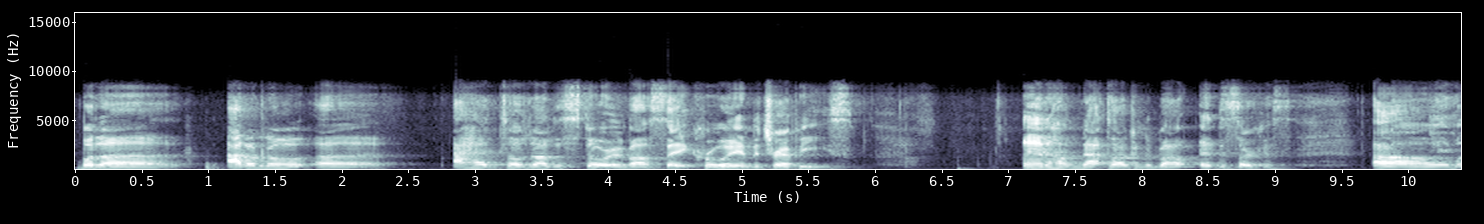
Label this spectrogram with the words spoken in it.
But uh, I don't know. Uh, I hadn't told y'all the story about St. Croix and the trapeze, and I'm not talking about at the circus. Um,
